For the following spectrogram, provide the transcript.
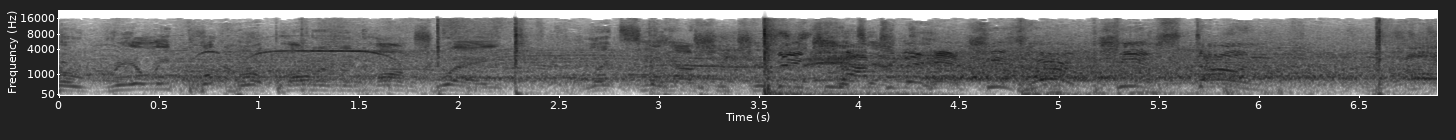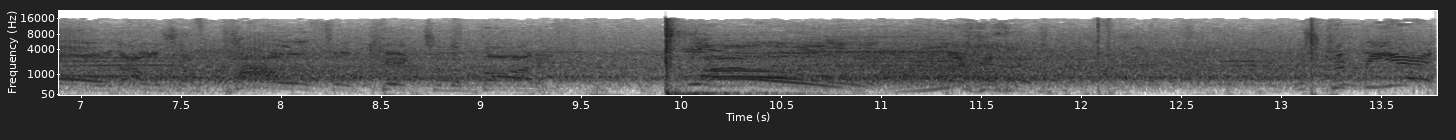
to really put her opponent in harm's way. Let's see how she chooses Big to shot to the head. She's hurt. She is stunned. Oh, that was a powerful kick to the body. Oh, man. This could be it.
